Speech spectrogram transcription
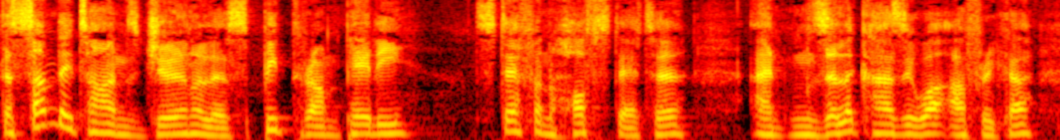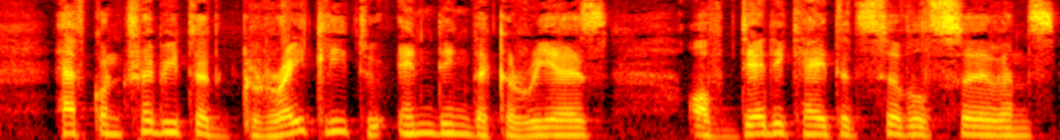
The Sunday Times journalists Piet Rampedi, Stefan Hofstetter, and Mzilikazi wa Africa have contributed greatly to ending the careers of dedicated civil servants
